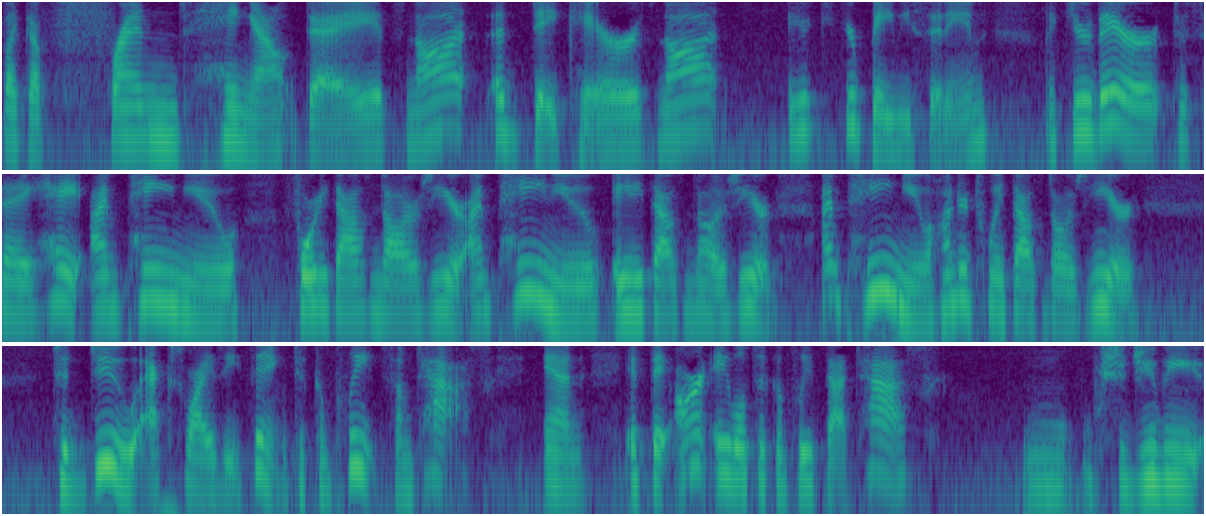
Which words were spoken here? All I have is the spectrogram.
like a friend hangout day. It's not a daycare. It's not you're babysitting. Like you're there to say, "Hey, I'm paying you $40,000 a year. I'm paying you $80,000 a year. I'm paying you $120,000 a year to do XYZ thing, to complete some task. And if they aren't able to complete that task, should you be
